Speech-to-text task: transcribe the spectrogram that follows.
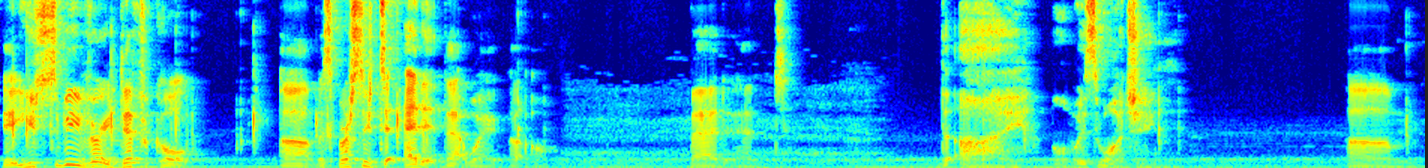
it used to be very difficult, um, especially to edit that way. Uh-oh. Bad end. The eye, always watching. Um,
